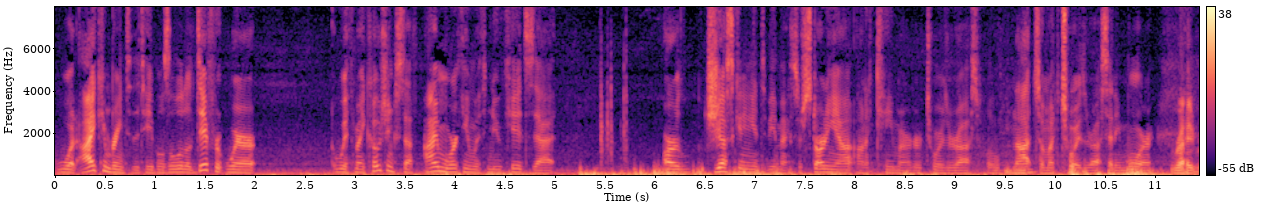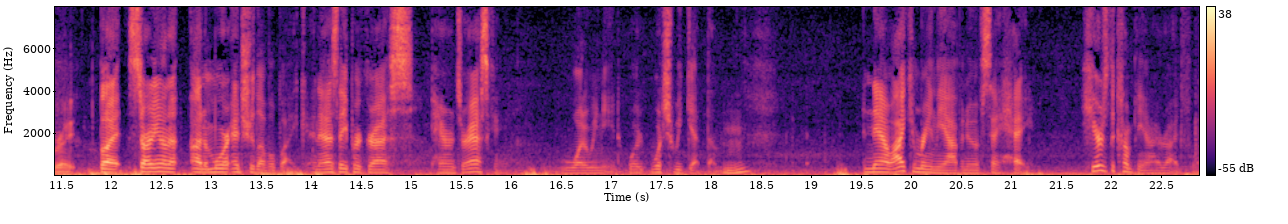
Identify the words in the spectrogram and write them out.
what I can bring to the table is a little different. Where with my coaching stuff, I'm working with new kids that are just getting into BMX. They're starting out on a Kmart or Toys R Us. Well, mm-hmm. not so much Toys R Us anymore, Right. Right. but starting on a, on a more entry level bike. And as they progress, parents are asking, "What do we need? What what should we get them?" Mm-hmm. now I can bring the avenue of say, hey, here's the company I ride for.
